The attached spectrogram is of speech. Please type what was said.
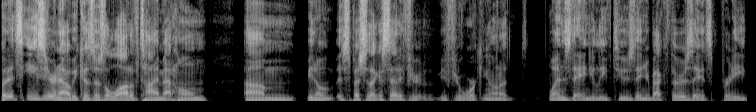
But it's easier now because there's a lot of time at home. Um, you know, especially like I said, if you're if you're working on a Wednesday and you leave Tuesday and you're back Thursday, it's pretty.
